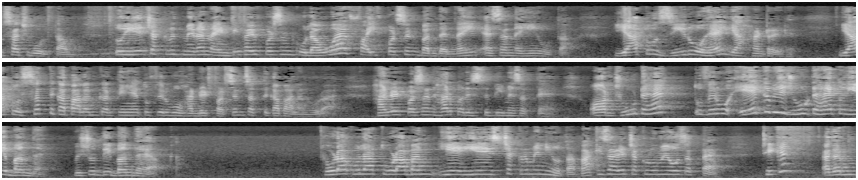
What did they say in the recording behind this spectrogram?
सच बोलता हूँ। तो ये चक्र मेरा 95 परसेंट खुला हुआ है 5 परसेंट बंद है। नहीं, ऐसा नहीं होता। या तो ज़ीरो है या हंड्रेड है। या तो सत्य का पालन करते हैं तो फिर वो हंड्रेड परसेंट सत्य का पालन हो रहा है। हंड्रेड परसेंट हर परिस्थिति में सत्य है। और झूठ है तो फिर वो एक भी झूठ है तो ये बंद है। विशुद्धि बंद है आपका। थोड़ा खुला, थोड़ा बंद, ये ये इस चक्र में नहीं होता। बाकी सारे चक्रों में हो सकता है। ठीक है? अगर हम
